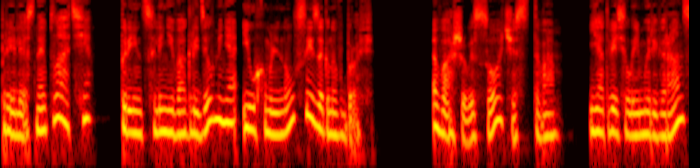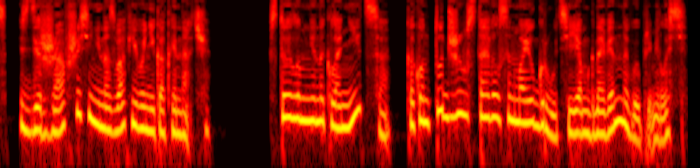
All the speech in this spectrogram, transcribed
Прелестное платье, Принц лениво оглядел меня и ухмыльнулся, изогнув бровь. «Ваше высочество», — я ответила ему реверанс, сдержавшись и не назвав его никак иначе. Стоило мне наклониться, как он тут же уставился на мою грудь, и я мгновенно выпрямилась.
